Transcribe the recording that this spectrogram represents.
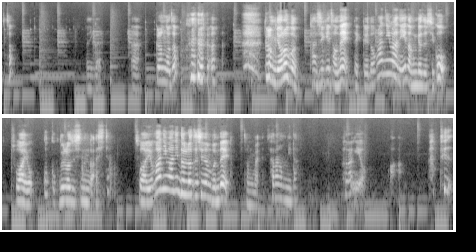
그쵸? 아닌가요? 아, 그런 거죠? 그럼 여러분, 가시기 전에 댓글도 많이 많이 남겨주시고 좋아요 꾹꾹 눌러주시는 거 아시죠? 좋아요 많이 많이 눌러주시는 분들 정말 사랑합니다. 사랑해요. 아, 하트.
